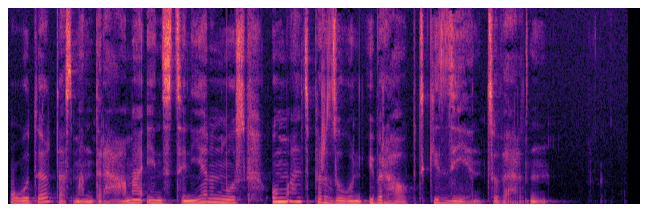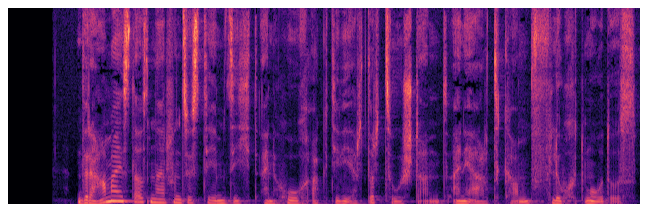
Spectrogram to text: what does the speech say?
oder dass man Drama inszenieren muss, um als Person überhaupt gesehen zu werden. Drama ist aus Nervensystemsicht ein hochaktivierter Zustand, eine Art Kampf-Fluchtmodus.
